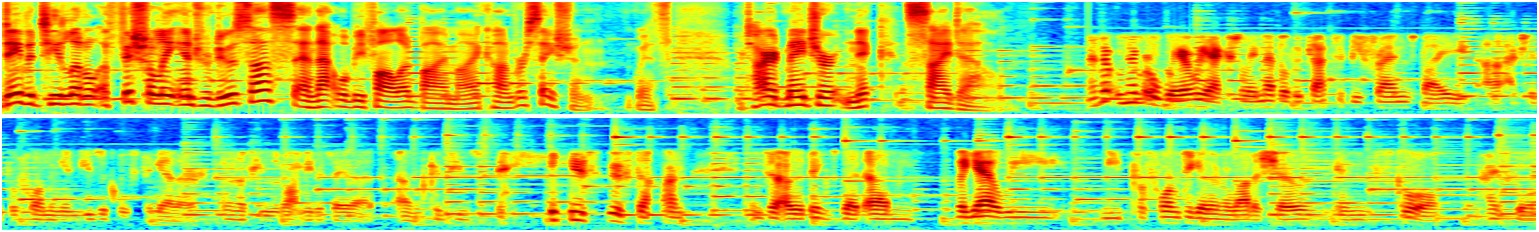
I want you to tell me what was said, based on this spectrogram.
David T. Little officially introduce us, and that will be followed by my conversation with retired Major Nick Seidel. I don't remember where we actually met, but we got to be friends by uh, actually performing in musicals together. I don't know if you would want me to say that because um, he's he's moved on into other things. But um, but yeah, we we performed together in a lot of shows in school, in high school,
